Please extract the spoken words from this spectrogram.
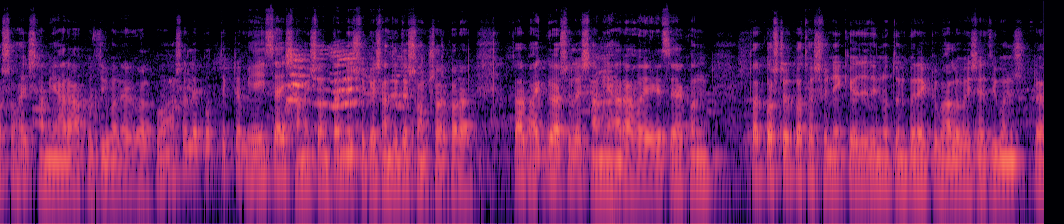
অসহায় স্বামী আর আপু জীবনের গল্প। আসলে প্রত্যেকটা মেয়েই চায় স্বামী সন্তান নিয়ে সুখে শান্তিতে সংসার করার। তার ভাগ্য আসলে স্বামী হারা হয়ে গেছে। এখন তার কষ্টের কথা শুনে কেউ যদি নতুন করে একটু ভালোবেসে জীবনটা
